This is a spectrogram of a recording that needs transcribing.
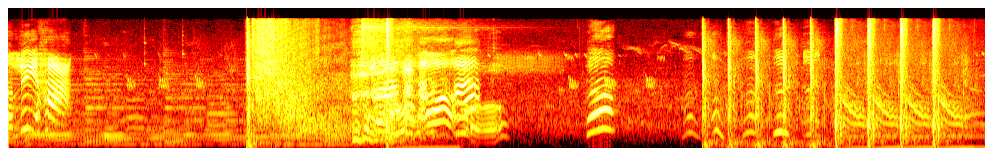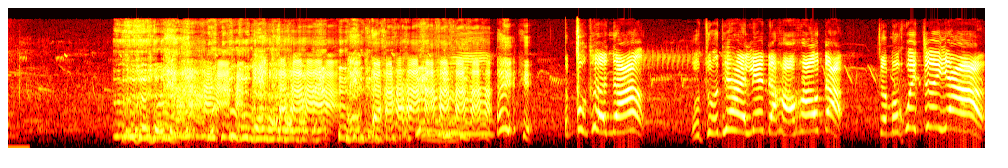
的厉害！啊！不可能！我昨天还练得好好的，怎么会这样？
